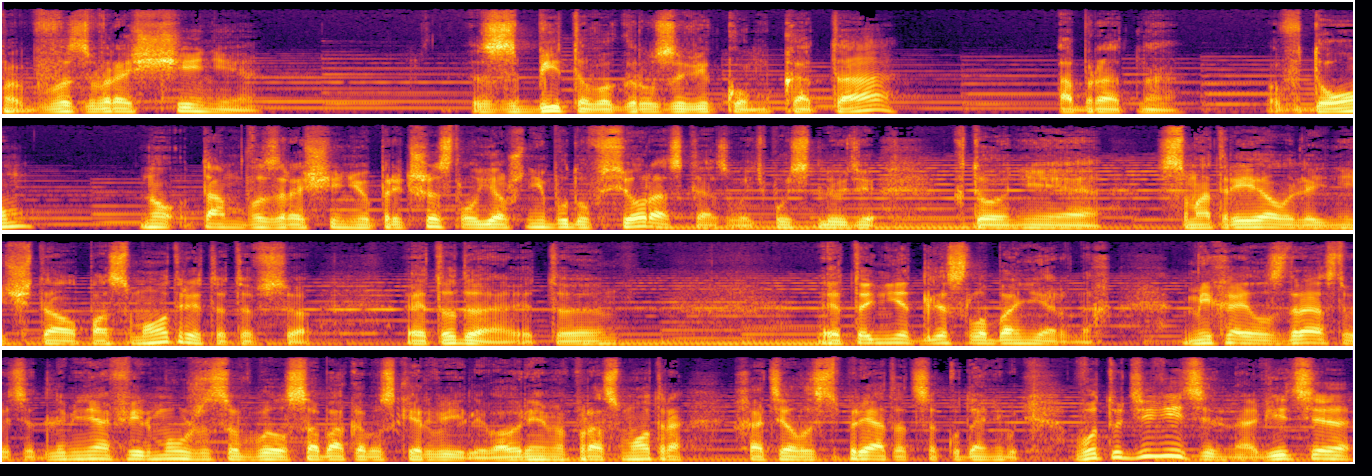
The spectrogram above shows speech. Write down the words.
возвращение сбитого грузовиком кота обратно в дом – но там возвращению предшествовал. Я уж не буду все рассказывать. Пусть люди, кто не смотрел или не читал, посмотрит это все. Это да, это, это не для слабонервных. Михаил, здравствуйте. Для меня фильм ужасов был «Собака Баскервилли». Во время просмотра хотелось спрятаться куда-нибудь. Вот удивительно, ведь э,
